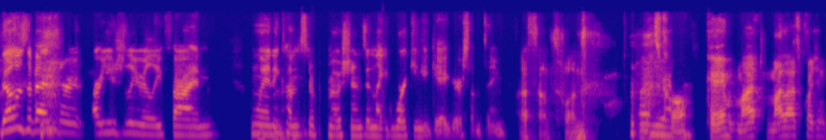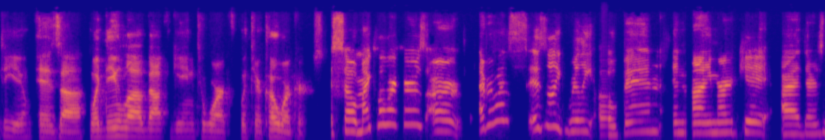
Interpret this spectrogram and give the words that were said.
those events are are usually really fun when Mhm. it comes to promotions and like working a gig or something. that sounds fun That's Yeah. cool. Okay, my my last question to you is: uh, What do you love about getting to work with your coworkers? So my coworkers are everyone's is like really open in my market. Uh, there's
